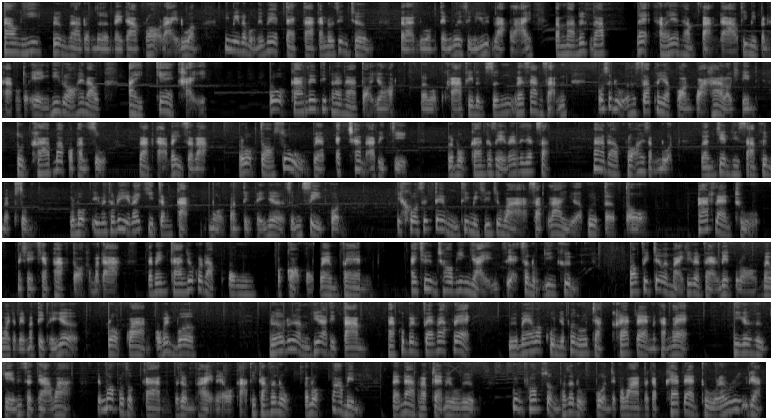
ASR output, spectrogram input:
คราวนี้เรื่องราวดำเนินในดาวเคราะห์หลายดวง ที่มีระบบนิเวศแตกต่างกันโดยสิ้นเชิงแต่ละดวงเต็มด้วยสิ่งมีชีวิตหลากหลายตำนานลึกลับ และอารยธรรมต่างดาวที่มีปัญหาของตัวเองที่รอให้เราไปแก้ไข ระบบการเล่นที่พัฒนาต่อยอด ระบบคราฟที่ลึกซึ้งและสร้างสรรค์วัสดุทรัพยากรกว่า 500 ชนิดสูตรคราฟมากกว่าพันสูตรสร้างฐานได้อิสระ ระบบต่อสู้แบบแอคชั่น RPG ระบบการเกษตรและระยักษ์สัตว์5ดาวเคราะห์ให้สำรวจดันเจียนที่สร้างขึ้นแบบสุ่ม ระบบ Inventory ไร้ขีดจำกัดโหมดมัลติเพลเยอร์ถึง 4 คน Ecosystem ที่มีชีวิตชีวาสัตว์ล่าเหยื่อพืชเติบโต p a t h l a n d 2ไม่ใช่แค่ภาคต่อธรรมดา แต่เป็นการยกระดับองค์ประกอบของแฟนแฟน ให้ชื่นชอบยิ่งใหญ่และสนุกยิ่งขึ้นพร้อมฟีเจอร์ใหม่ๆที่แฟนๆเรียกร้อง ไม่ว่าจะเป็นมัลติเพลเยอร์โลกกว้างโอเพนเวิร์เนื้อเรื่องที่น่าติดตาม หากคุณเป็นแฟนภาคแรก หรือแม้ว่าคุณจะเพิ่งรู้จักแครดแลนเป็นครั้งแรก นี่ก็คือเกมที่สัญญาว่าจะมอบประสบการณ์ผจญภัยในอวกาศที่ทั้งสนุกตลกบ้าบิน และน่าประทับใจไม่รู้ลืม คุณพร้อมส่งพัสดุป่วนจักรวาลไปกับแครดแลนทูแล้วหรือยัง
